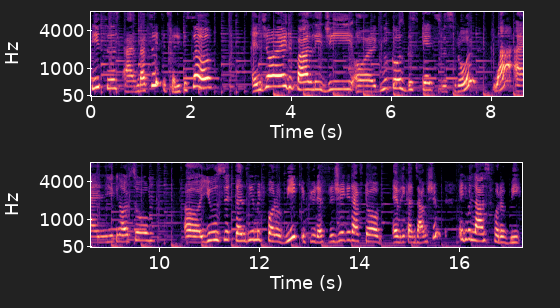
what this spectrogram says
pieces and that's it. It's ready to serve. Enjoy the Parle G or glucose biscuit Swiss roll. Yeah, and you can also uh, use it, consume it for a week if you refrigerate it after every consumption. It will last for a week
